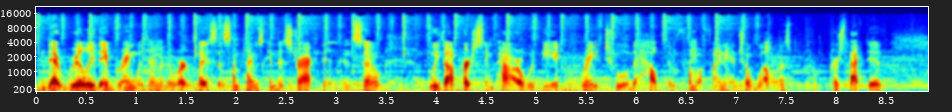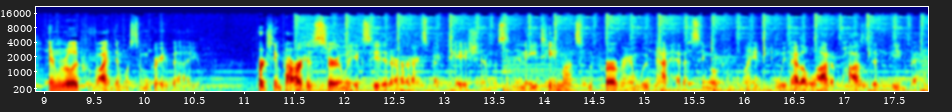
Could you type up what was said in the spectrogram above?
that really they bring with them in the workplace that sometimes can distract them. And so we thought purchasing power would be a great tool to help them from a financial wellness perspective and really provide them with some great value. Purchasing Power has certainly exceeded our expectations. In 18 months of the program, we've not had a single complaint, and we've had a lot of positive feedback.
